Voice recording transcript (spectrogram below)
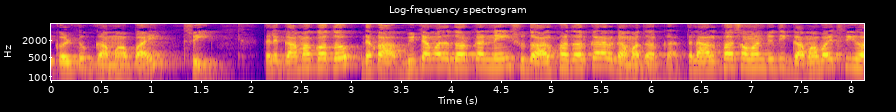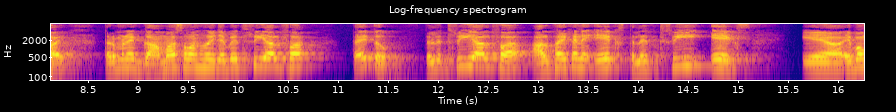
equal to gamma by three. তাহলে গামা কত? দেখো, বিটা আমাদের দরকার নেই, শুধু আলফা দরকার আর গামা দরকার। তাহলে আলফা সমান যদি গামা বাই থ্রি হয়, তার মানে গামা সমান হয়ে যাবে থ্রি আলফা, তাই তো? তাহলে থ্রি আলফা আলফা এখানে এক্স তাহলে থ্রি এক্স এবং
